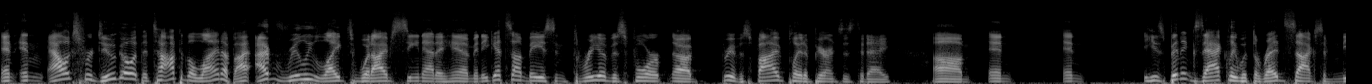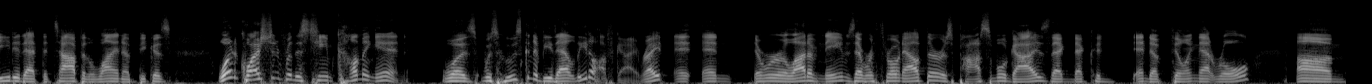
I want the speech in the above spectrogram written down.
And and Alex Verdugo at the top of the lineup, I, I've really liked what I've seen out of him, and he gets on base in three of his four, uh, three of his five plate appearances today, um, and and he's been exactly what the Red Sox have needed at the top of the lineup. Because one question for this team coming in was was who's going to be that leadoff guy, right? And, and there were a lot of names that were thrown out there as possible guys that, that could end up filling that role. Um,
